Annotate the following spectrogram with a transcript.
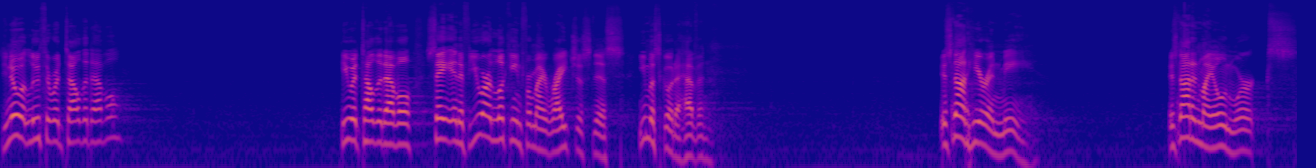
Do you know what Luther would tell the devil? He would tell the devil, Satan, if you are looking for my righteousness, you must go to heaven. It's not here in me. It's not in my own works.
